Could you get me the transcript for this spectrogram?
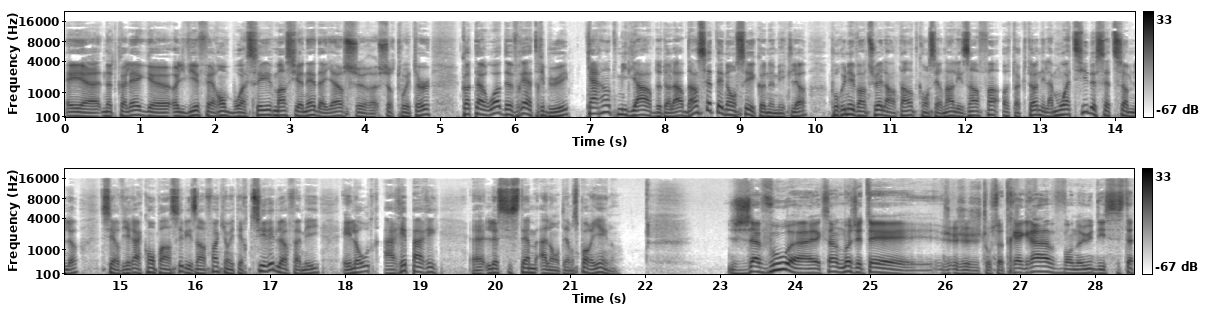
Et euh, notre collègue euh, Olivier Ferron-Boissé mentionnait d'ailleurs sur, sur Twitter qu'Ottawa devrait attribuer 40 milliards de dollars dans cet énoncé économique-là pour une éventuelle entente concernant les enfants autochtones et la moitié de cette somme-là servirait à compenser les enfants qui ont été retirés de leur famille et l'autre à réparer euh, le système à long terme. C'est pas rien, là. J'avoue, euh, Alexandre, moi j'étais, je, trouve ça très grave. On a eu des systèmes.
